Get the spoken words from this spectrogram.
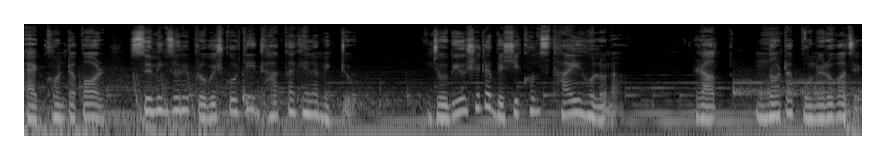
এক ঘণ্টা পর সুইমিং জোনে প্রবেশ করতেই ধাক্কা খেলাম একটু। যদিও সেটা বেশিক্ষণ স্থায়ী হলো না। রাত নটা পনেরো বাজে।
